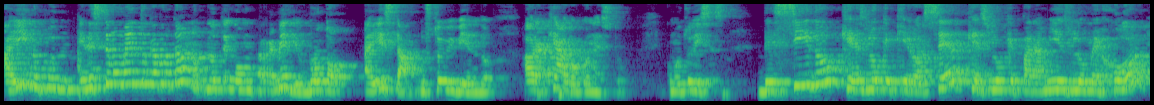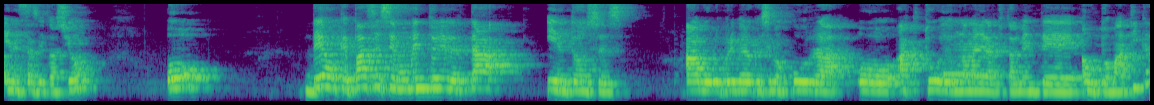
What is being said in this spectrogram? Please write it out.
ahí no puedo, en este momento que ha brotado no, no tengo remedio, brotó, ahí está, lo estoy viviendo. Ahora, ¿qué hago con esto? Como tú dices, decido qué es lo que quiero hacer, qué es lo que para mí es lo mejor en esta situación, o dejo que pase ese momento de libertad y entonces hago lo primero que se me ocurra o actúo de una manera totalmente automática,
